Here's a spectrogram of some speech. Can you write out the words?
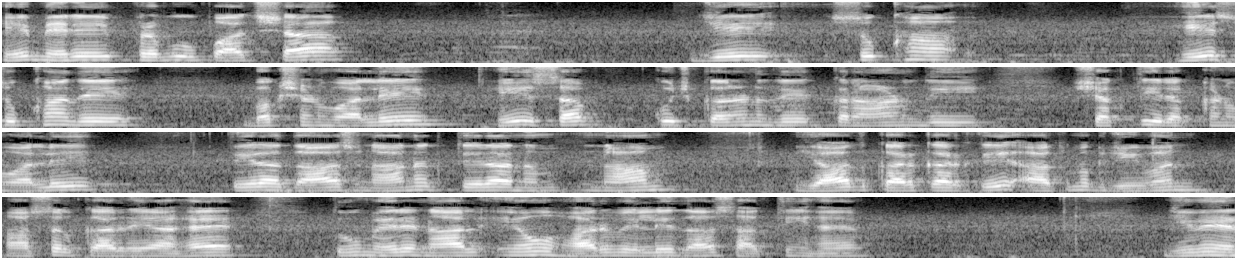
हे ਮੇਰੇ ਪ੍ਰਭੂ ਪਾਤਸ਼ਾਹ ਜੇ ਸੁੱਖਾਂ हे ਸੁੱਖਾਂ ਦੇ ਬਖਸ਼ਣ ਵਾਲੇ हे ਸਭ ਕੁਝ ਕਰਨ ਦੇ ਕਰਾਣ ਦੀ ਸ਼ਕਤੀ ਰੱਖਣ ਵਾਲੇ ਤੇਰਾ ਦਾਸ ਨਾਨਕ ਤੇਰਾ ਨਾਮ ਯਾਦ ਕਰ ਕਰਕੇ ਆਤਮਿਕ ਜੀਵਨ ਹਾਸਲ ਕਰ ਰਿਹਾ ਹੈ ਤੂੰ ਮੇਰੇ ਨਾਲ ਇਉਂ ਹਰ ਵੇਲੇ ਦਾ ਸਾਥੀ ਹੈ ਜਿਵੇਂ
